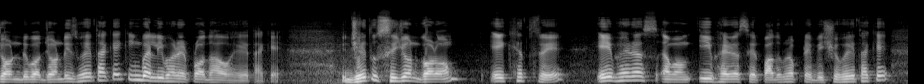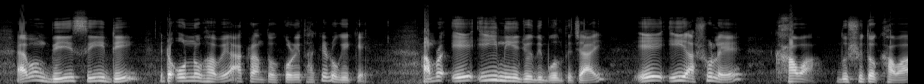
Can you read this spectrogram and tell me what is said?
জন্ডি বা জন্ডিস হয়ে থাকে কিংবা লিভারের প্রদাহ হয়ে থাকে। যেহেতু সিজন গরম এই ক্ষেত্রে এ ভাইরাস এবং ই ভাইরাসের প্রাদুর্ভাবটাই বেশি হয়ে থাকে এবং বি সি ডি এটা অন্যভাবে আক্রান্ত করে থাকে রোগীকে। আমরা এ, ই নিয়ে যদি বলতে চাই, এ, ই আসলে খাওয়া, দূষিত খাওয়া,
